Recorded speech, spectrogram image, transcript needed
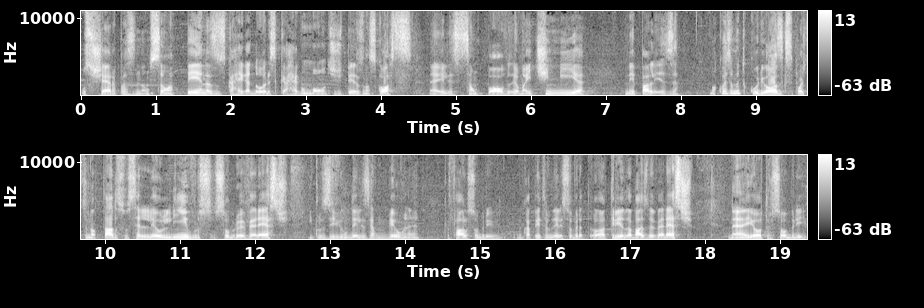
os Sherpas não são apenas os carregadores que carregam um monte de peso nas costas. Né? Eles são povos, é uma etnia nepalesa. Uma coisa muito curiosa que você pode ter notado se você leu livros sobre o Everest, inclusive um deles é o meu, né? que eu falo sobre um capítulo dele sobre a, a trilha da base do Everest, né? e outro sobre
